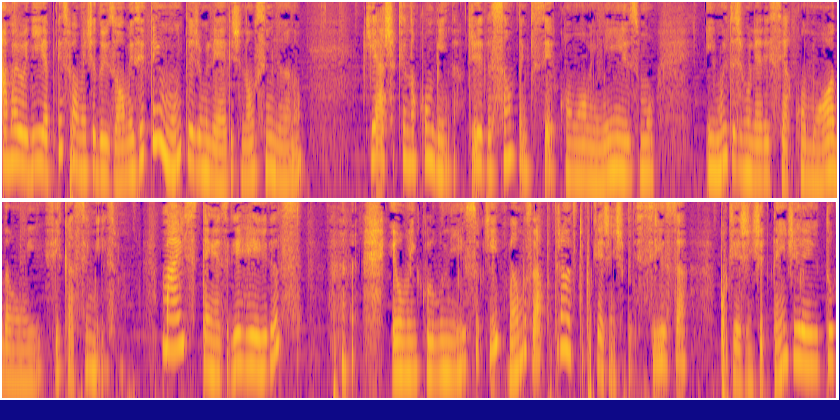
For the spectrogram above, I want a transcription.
A maioria, principalmente dos homens, e tem muitas mulheres, não se enganam, que acha que não combina. Direção tem que ser com o homem mesmo e muitas mulheres se acomodam e fica assim mesmo. Mas tem as guerreiras, eu me incluo nisso, que vamos lá para o trânsito, porque a gente precisa, porque a gente tem direito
